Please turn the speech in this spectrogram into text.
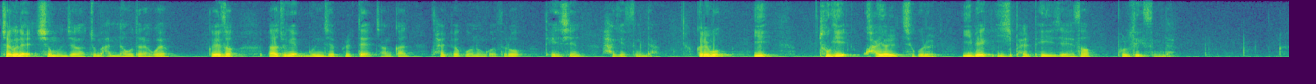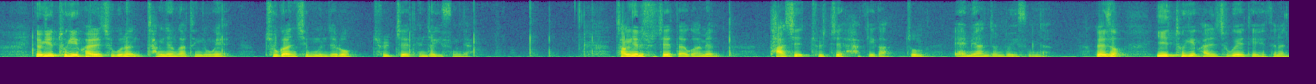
최근에 시험 문제가 좀 안 나오더라고요. 그래서 나중에 문제 풀 때 잠깐 살펴보는 것으로 대신 하겠습니다. 그리고 이 투기 과열 지구를 228페이지에서 볼 수 있습니다. 여기 투기 과열 지구는 작년 같은 경우에 주관식 문제로 출제된 적이 있습니다. 작년에 출제했다고 하면 다시 출제하기가 좀 애매한 점도 있습니다. 그래서 이 투기 과열 지구에 대해서는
